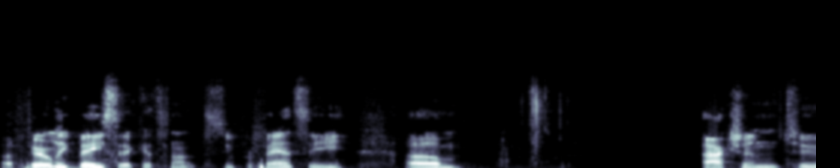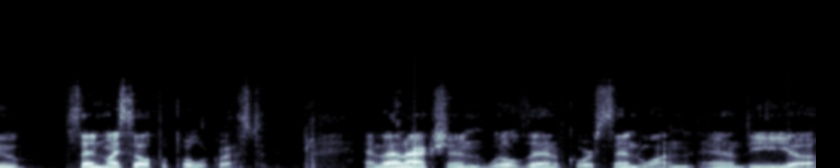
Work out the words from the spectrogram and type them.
a fairly basic, it's not super fancy, um, action to send myself a pull request. And that action will then, of course, send one, and the uh,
